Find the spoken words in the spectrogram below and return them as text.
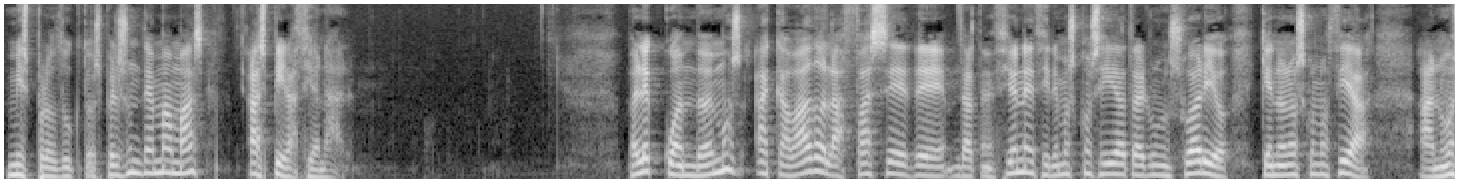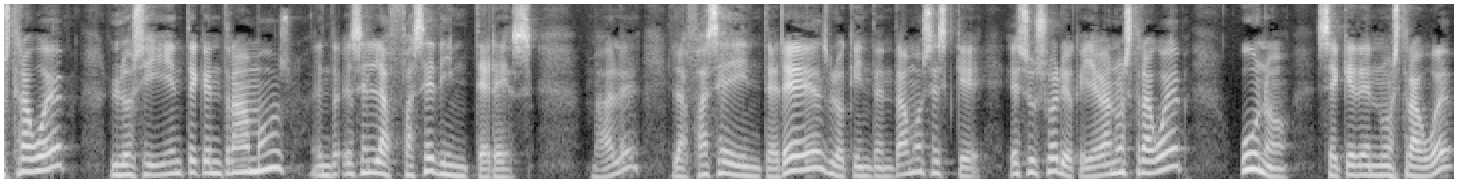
mis productos. Pero es un tema más aspiracional. ¿Vale? Cuando hemos acabado la fase de, atención, es decir, hemos conseguido atraer un usuario que no nos conocía a nuestra web, lo siguiente que entramos es en la fase de interés. ¿Vale? La fase de interés lo que intentamos es que ese usuario que llega a nuestra web, uno, se quede en nuestra web,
